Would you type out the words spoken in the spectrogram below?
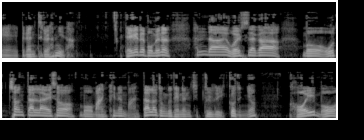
예, 렌트를 합니다. 대개들 보면은 한 달 월세가 뭐 5천 달러에서 뭐 많게는 만 달러 정도 되는 집들도 있거든요. 거의 뭐,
